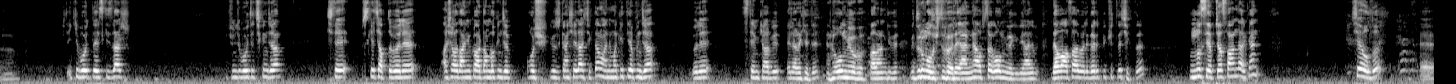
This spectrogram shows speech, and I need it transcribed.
Ee, İşte iki boyutlu eskizler üçüncü boyuta çıkınca işte SketchUp'ta böyle aşağıdan yukarıdan bakınca hoş gözüken şeyler çıktı ama hani maketi yapınca böyle sistemkar bir el hareketi. Yani olmuyor bu falan gibi bir durum oluştu böyle yani ne yapsak olmuyor gibi yani devasa böyle garip bir kütle çıktı. Bunu nasıl yapacağız falan derken şey oldu. Ee,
